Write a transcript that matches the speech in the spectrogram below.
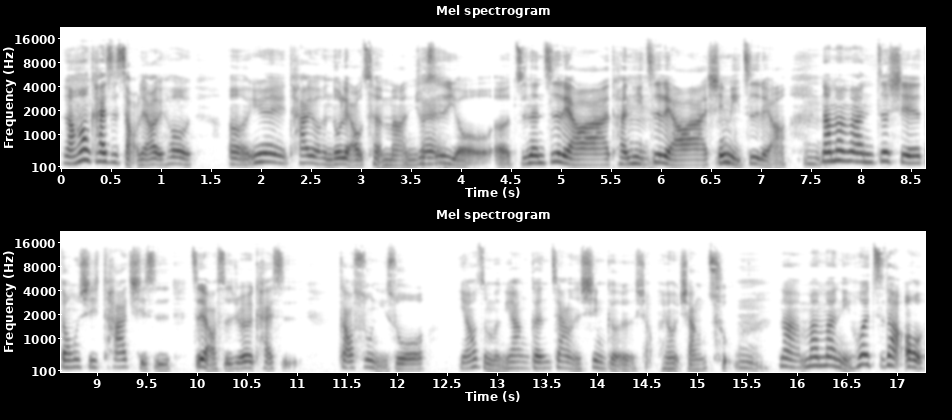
然后开始早疗以后，呃，因为他有很多疗程嘛，你就是有呃，职能治疗啊、团体治疗啊、嗯、心理治疗，嗯、那慢慢这些东西，他其实治疗师就会开始告诉你说，你要怎么样跟这样的性格的小朋友相处。嗯，那慢慢你会知道，哦，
